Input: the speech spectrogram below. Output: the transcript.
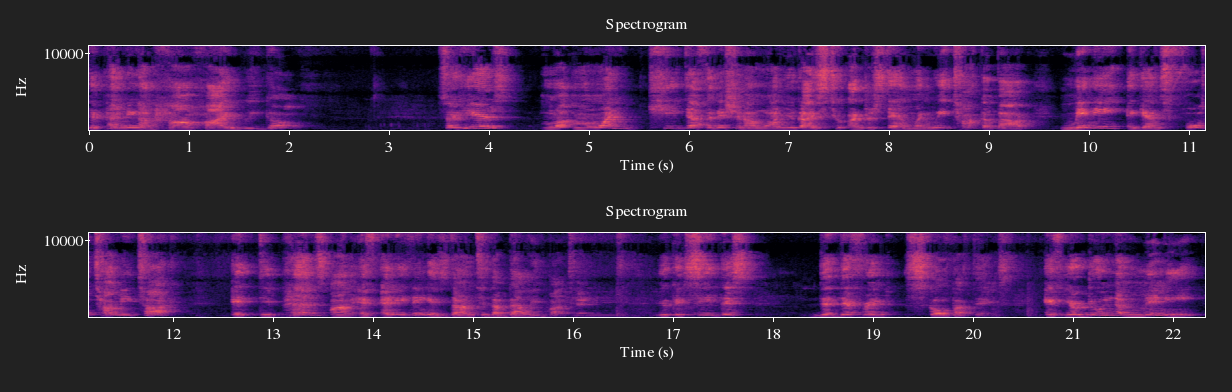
depending on how high we go. So here's one key definition I want you guys to understand. When we talk about mini against full tummy tuck, it depends on if anything is done to the belly button. You can see this, the different scope of things. If you're doing a mini,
